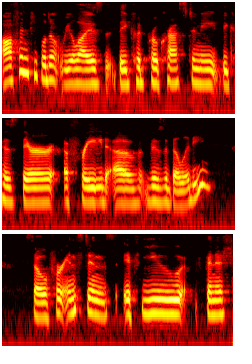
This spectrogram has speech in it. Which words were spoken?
often people don't realize that they could procrastinate because they're afraid of visibility. So, for instance, if you finish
